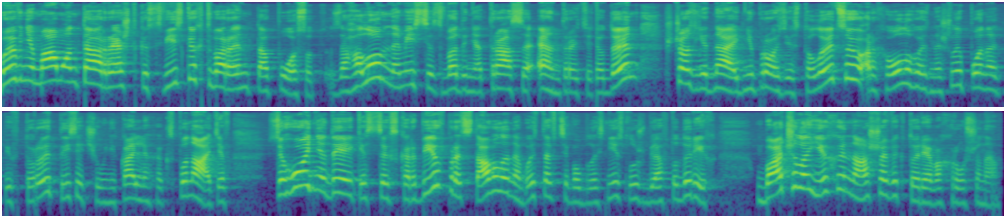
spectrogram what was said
Бивні мамонта, рештки свійських тварин та посуд. Загалом на місці зведення траси Н-31, що з'єднає Дніпро зі столицею, археологи знайшли понад півтори тисячі унікальних експонатів. Сьогодні деякі з цих скарбів представили на виставці в обласній службі автодоріг. Бачила їх і наша Вікторія Вахрушина.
